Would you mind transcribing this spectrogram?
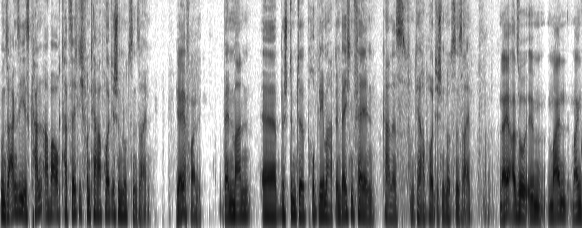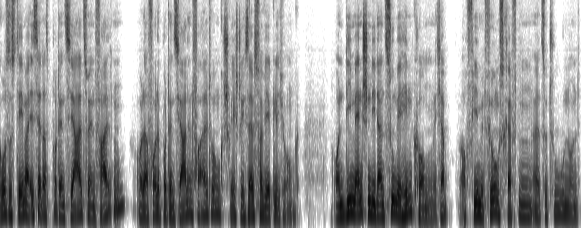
Nun sagen Sie, es kann aber auch tatsächlich von therapeutischem Nutzen sein. Ja, ja, freilich. Wenn man äh, bestimmte Probleme hat. In welchen Fällen kann es von therapeutischem Nutzen sein? Naja, also im, mein, mein großes Thema ist ja das Potenzial zu entfalten oder volle Potenzialentfaltung, Schrägstrich Selbstverwirklichung. Und die Menschen, die dann zu mir hinkommen, ich habe auch viel mit Führungskräften äh, zu tun und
